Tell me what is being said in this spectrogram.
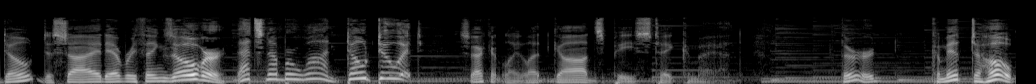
Don't decide everything's over. That's number one. Don't do it. Secondly, let God's peace take command. Third, commit to hope.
